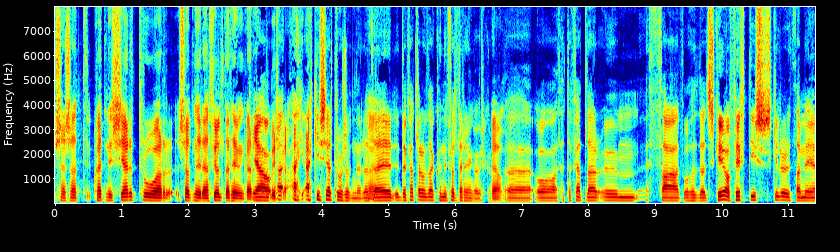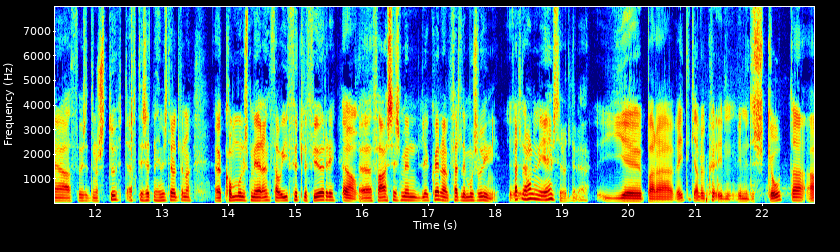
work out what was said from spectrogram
sagt, hvernig sértrúar söfnir eða fjöldarhefingar Já, virka ek ekki sértrúasöfnur, þetta, Nei. er, þetta fjallar um það hvernig fjöldarhefinga virka uh, og þetta fjallar um það og þetta skrifa 50s skilur þannig að þú veist þetta er stutt eftir setna heimstyrjöldina, uh, kommunismi er ennþá í fullu fjöri, uh, fasismin, hvenær fellir Mussolini? Fellir hann í heimstyrjöldina? ég bara veit ekki alveg hver, ég myndi skjóta á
